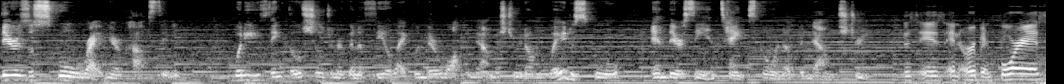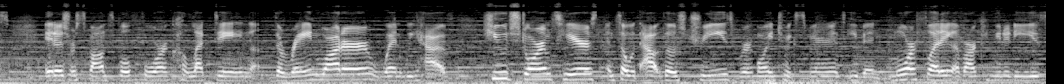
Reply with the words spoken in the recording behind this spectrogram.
There is a school right near Cop City what do you think those children are going to feel like when they're walking down the street on the way to school and they're seeing tanks going up and down the street? This is an urban forest. It is responsible for collecting the rainwater when we have huge storms here. And so without those trees, we're going to experience even more flooding of our communities.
